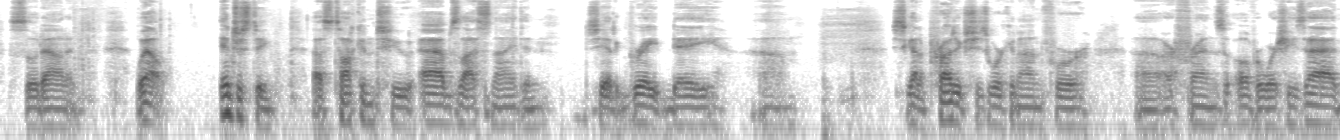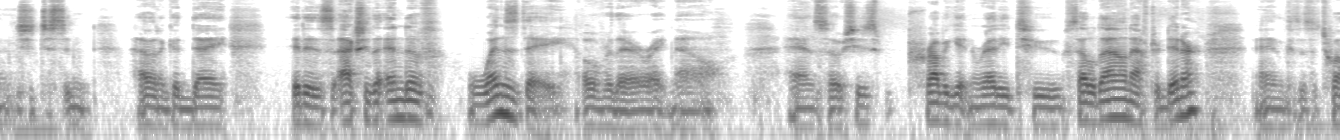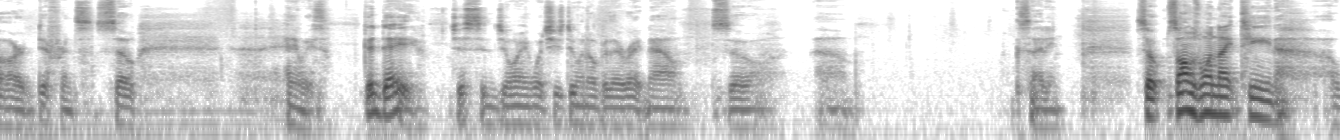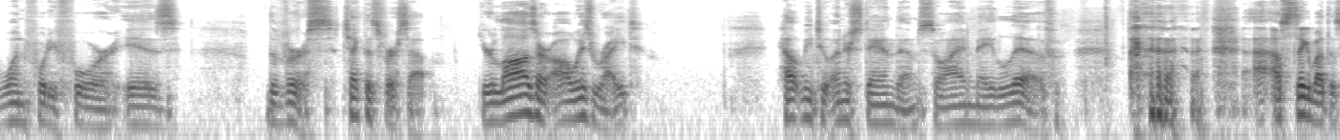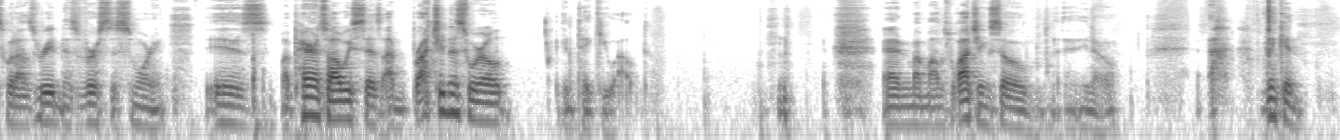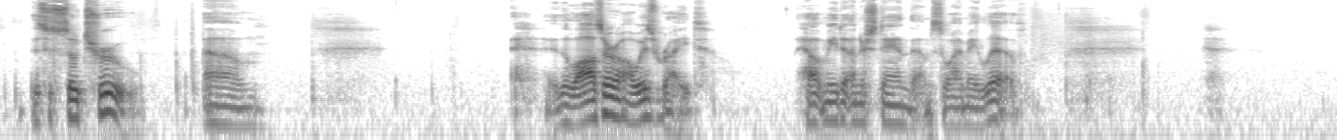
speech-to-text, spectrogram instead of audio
slow down and well interesting. I was talking to abs last night and she had a great day. Um, she's got a project she's working on for uh, our friends over where she's at and she's just in, having a good day. It is actually the end of wednesday over there right now. And so she's probably getting ready to settle down after dinner and because it's a 12 hour difference. So anyways, good day. Just enjoying what she's doing over there right now. So um, exciting. So Psalms 119, uh, 144 is the verse. Check this verse out. Your laws are always right. Help me to understand them so I may live. I was thinking about this when I was reading this verse this morning. Is my parents always says, "I brought you in this world I can take you out. and my mom's watching, so, you know, thinking, this is so true. Um, the laws are always right. Help me to understand them so I may live.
